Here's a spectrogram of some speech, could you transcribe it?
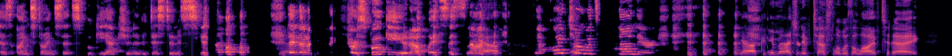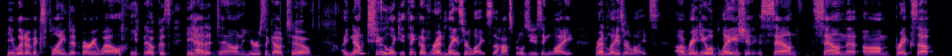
as Einstein said, spooky action at a distance. You know, yeah. they're, they're, not quite sure spooky. You know, it's it's not yeah. not quite sure what's going on there. yeah, can you imagine if Tesla was alive today? He would have explained it very well, you know, because he had it down years ago too. I know too, like you think of red laser lights. The hospital's using light, red laser lights. Uh, radio ablation is sound sound that um, breaks up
